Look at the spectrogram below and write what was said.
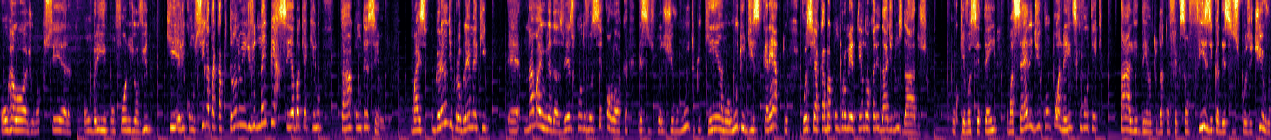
ou um relógio, uma pulseira, ou um brinco, um fone de ouvido, que ele consiga estar tá captando e o indivíduo nem perceba que aquilo está acontecendo. Mas o grande problema é que, é, na maioria das vezes, quando você coloca esse dispositivo muito pequeno ou muito discreto, você acaba comprometendo a qualidade dos dados, porque você tem uma série de componentes que vão ter que estar ali dentro da confecção física desse dispositivo.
